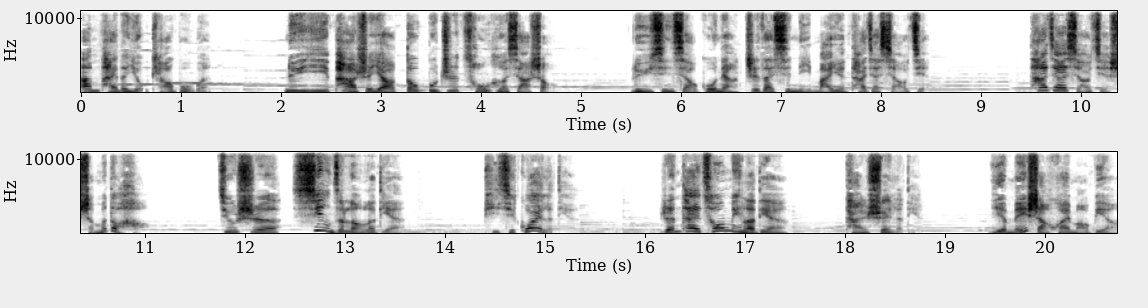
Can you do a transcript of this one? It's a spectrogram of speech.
安排的有条不紊，绿衣怕是要都不知从何下手。绿心小姑娘只在心里埋怨他家小姐，他家小姐什么都好，就是性子冷了点，脾气怪了点，人太聪明了点。贪睡了点，也没啥坏毛病。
